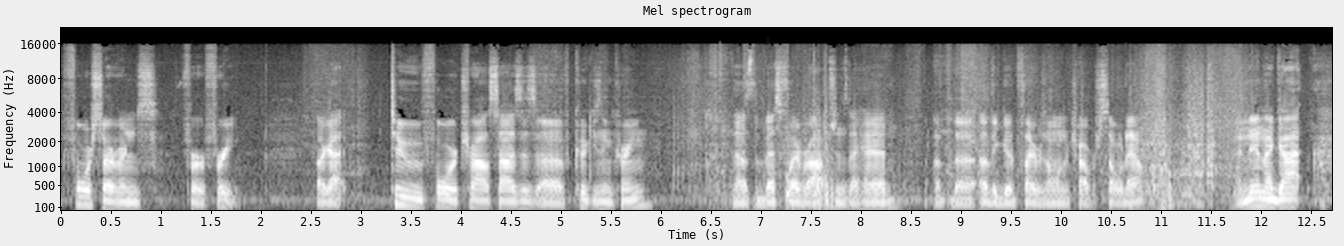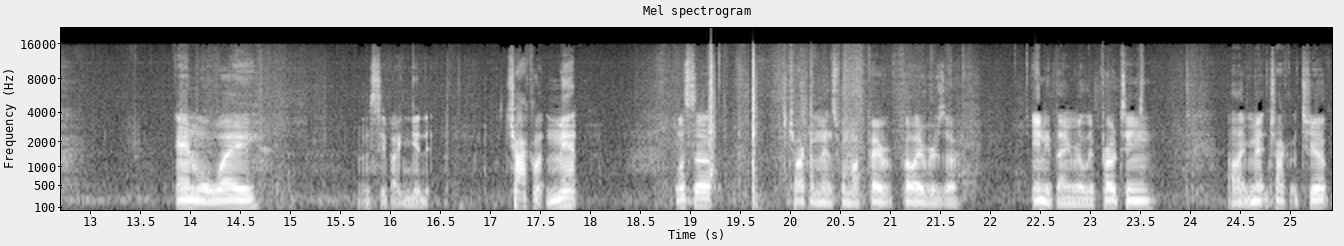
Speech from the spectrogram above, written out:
four servings for free. So I got two four trial sizes of cookies and cream. That was the best flavor options they had. Uh, the other good flavors I wanted to try were sold out. And then I got Animal Whey. Let's see if I can get it. Chocolate mint. What's up? Chocolate mint's one of my favorite flavors of anything really. Protein. I like mint chocolate chip.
